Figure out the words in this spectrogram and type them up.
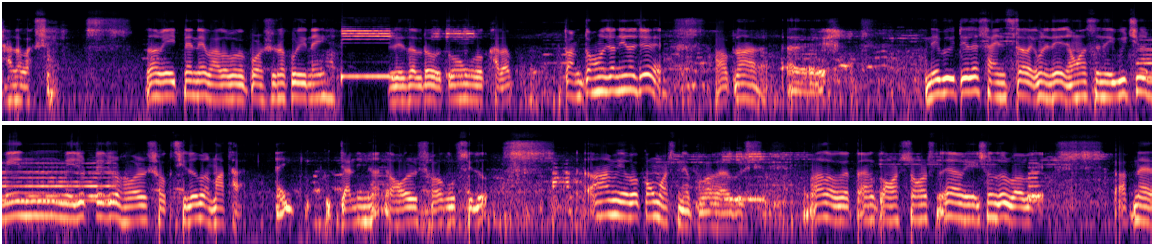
ঠান্ডা লাগছে। আমি এইট নাইনে ভালোভাবে পড়াশোনা করি নাই। রেজাল্টও তুলনামূলক খারাপ। তো আমি তখন জানি না যে আপনার নেভি টেলে সায়েন্সটা মানে আমার নেভি ছিল মেন মেজর টেজর হওয়ার শখ ছিল বা মাথা। এই জানি না, হওয়ার শখ উঠছিল। আমি এবার কমার্স নিয়ে পড়ালেখা করছি। ভালো কথা আমি কমার্স টমার্স নিয়ে আমি সুন্দরভাবে আপনার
